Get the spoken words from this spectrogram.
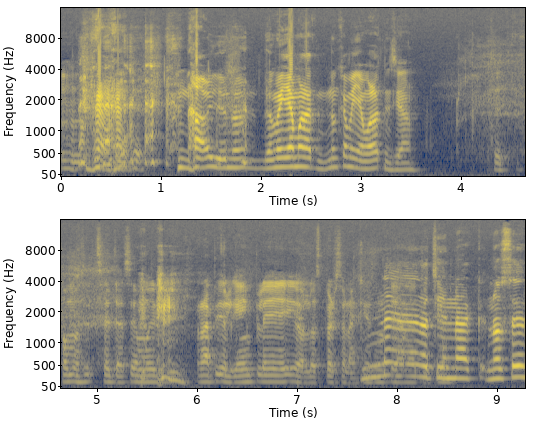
No, yo no, no me llama la- nunca me llamó la atención. Se- ¿Cómo se, se te hace muy rápido el gameplay o los personajes? No, no atención? tiene nada. que- No sé.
